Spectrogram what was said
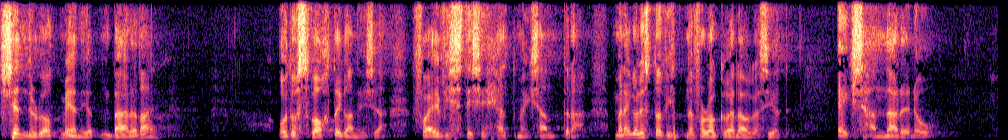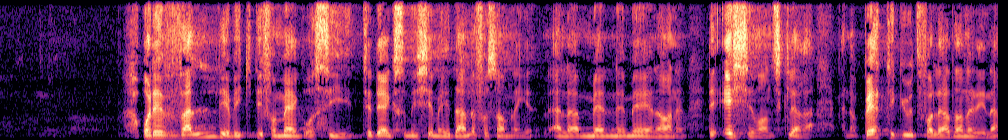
Kjenner du at menigheten bærer deg? Og da svarte jeg han ikke, for jeg visste ikke helt om jeg kjente det. Men jeg har lyst til å vitne for dere i dag og si at jeg kjenner det nå. Og det er veldig viktig for meg å si til deg som ikke er med i denne forsamlingen, eller med, med en annen, det er ikke vanskeligere enn å be til Gud for lederne dine,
